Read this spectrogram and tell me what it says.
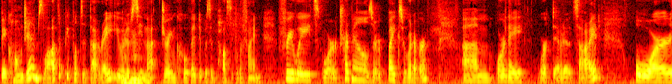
big home gyms. Lots of people did that, right? You would have seen that during COVID. It was impossible to find free weights or treadmills or bikes or whatever. Um, or they worked out outside or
